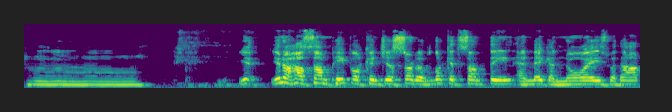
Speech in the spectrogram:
hmm. You, you know how some people can just sort of look at something and make a noise without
